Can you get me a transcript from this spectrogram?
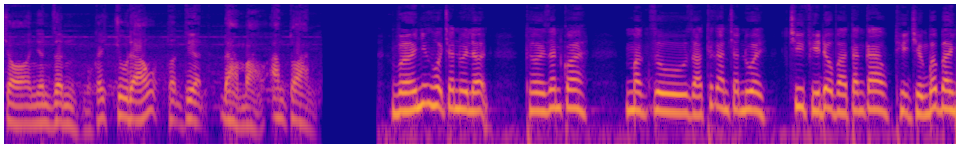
cho nhân dân một cách chu đáo, thuận tiện, đảm bảo an toàn. Với những hộ chăn nuôi lợn, thời gian qua, mặc dù giá thức ăn chăn nuôi, chi phí đầu vào tăng cao, thị trường bấp bênh,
